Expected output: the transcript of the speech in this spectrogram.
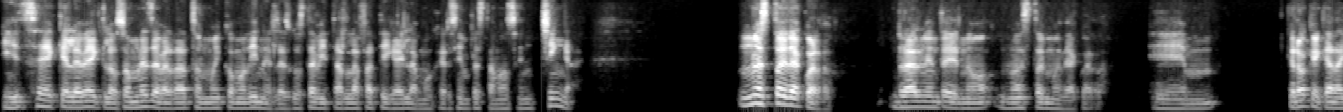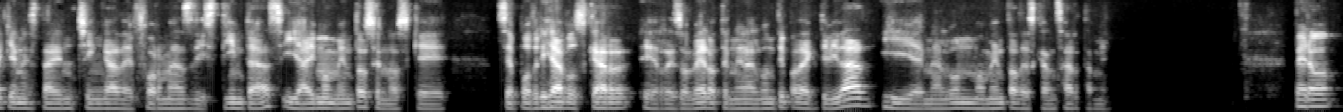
Y sé que le ve que los hombres de verdad son muy comodines, les gusta evitar la fatiga y la mujer siempre estamos en chinga. No estoy de acuerdo realmente no, no estoy muy de acuerdo. Em, creo que cada quien está en chinga de formas distintas y hay momentos en los que se podría buscar eh, resolver o tener algún tipo de actividad y en algún momento descansar también. Pero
